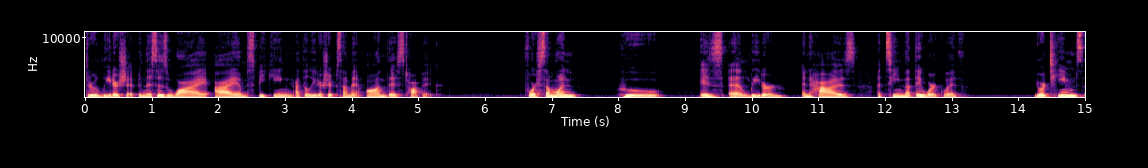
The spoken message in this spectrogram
through leadership. And this is why I am speaking at the Leadership Summit on this topic. For someone who is a leader and has a team that they work with, your team's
